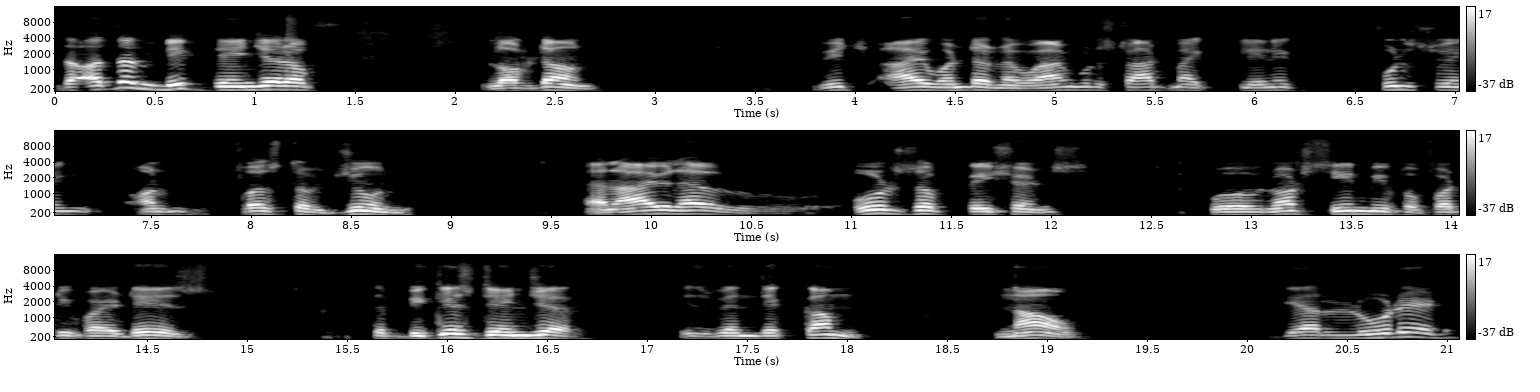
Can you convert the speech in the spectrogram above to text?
The other big danger of lockdown, which I wonder now. I'm going to start my clinic full swing on 1st of June, and I will have hordes of patients who have not seen me for 45 days. The biggest danger is when they come now, they are loaded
